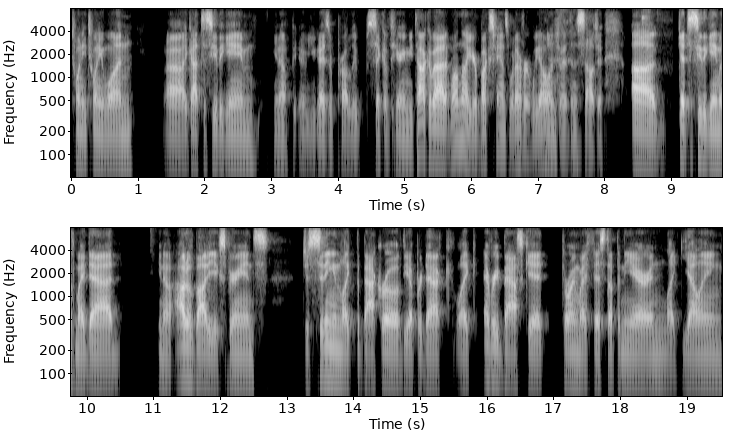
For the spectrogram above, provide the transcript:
2021 uh, I got to see the game you know you guys are probably sick of hearing me talk about it. Well no you're Bucks fans whatever. We all enjoy the nostalgia. Uh get to see the game with my dad you know out of body experience just sitting in like the back row of the upper deck like every basket throwing my fist up in the air and like yelling.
